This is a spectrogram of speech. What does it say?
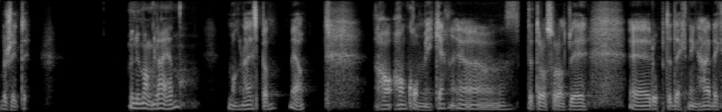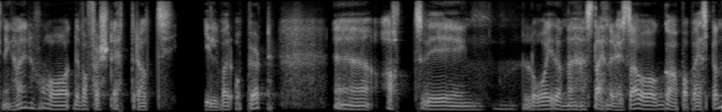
beskytter. Men du mangla én? Mangla Espen, ja. Han, kom ikke, eh, til tross for at vi eh, ropte dekning her, dekning her. Og det var først etter at ild var opphørt Eh, at vi lå i denne steinrøysa og gapa på Espen.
